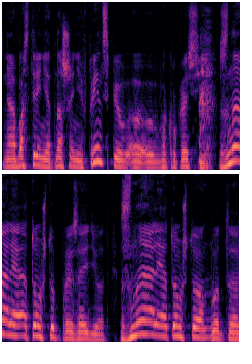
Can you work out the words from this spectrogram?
обострения отношений в принципе в вокруг России, знали о том, что произойдет, знали о том, что вот э,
